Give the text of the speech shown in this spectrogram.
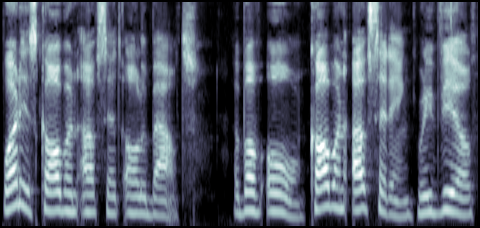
What is carbon offset all about? Above all, carbon offsetting revealed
